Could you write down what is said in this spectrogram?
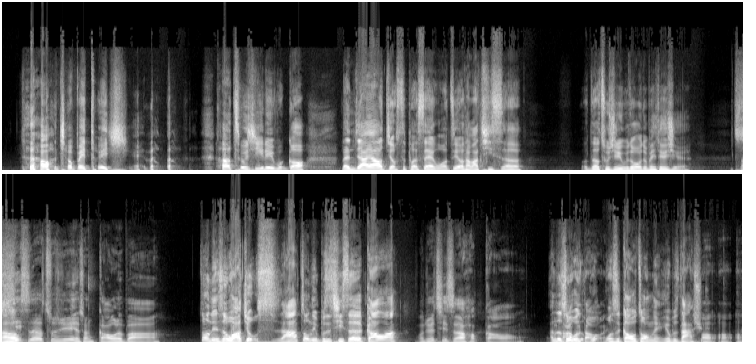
然后就被退学了。他出席率不够，人家要九十 percent，我只有他妈七十二，我的出席率不够，我就被退学。然后七十二出席率也算高了吧？重点是我要九十啊，重点不是七十二高啊。我觉得七十二好高哦。啊，那时候我我我是高中哎、又不是大学。哦哦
